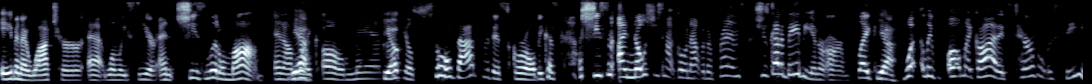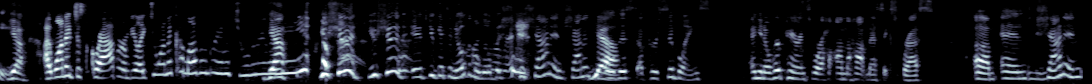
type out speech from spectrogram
Abe and I watch her at when we see her, and she's little mom, and I'm Yeah. like, oh man, Yep. I feel so bad for this girl because she's I know she's not going out with her friends. She's got a baby in her arms, like. Yeah. What like oh my god it's terrible to see Yeah. I want to just grab her and be like do you want to come up and play with jewelry Yeah. with me? You should. You should. If you get to know them a little bit. Shannon, Shannon's Yeah. the oldest of her siblings. And, you know, her parents were on the Hot Mess Express. Um, and Mhm. Shannon,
